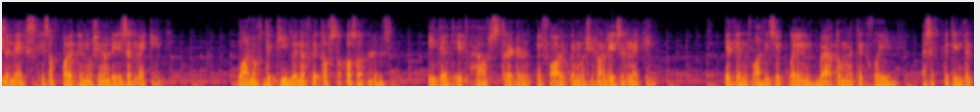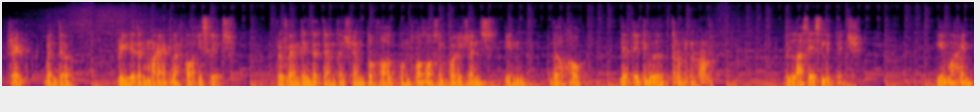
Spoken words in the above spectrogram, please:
The next is avoid emotional decision making. One of the key benefits of stop loss orders is that it helps traders avoid emotional decision making. It involves discipline by automatically executing the trade when the predetermined level is reached, preventing the temptation to hold onto a losing positions in the hope that it will turn around. The last is slippage. In mind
